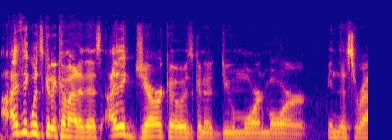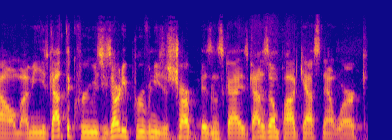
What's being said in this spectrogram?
I think what's going to come out of this, I think Jericho is going to do more and more in this realm. I mean, he's got the cruise. He's already proven he's a sharp business guy. He's got his own podcast network.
